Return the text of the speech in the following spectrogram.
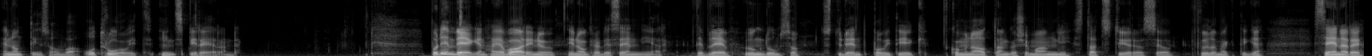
är någonting som var otroligt inspirerande. På den vägen har jag varit nu i några decennier. Det blev ungdoms och studentpolitik, kommunalt engagemang i stadsstyrelse och fullmäktige, senare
